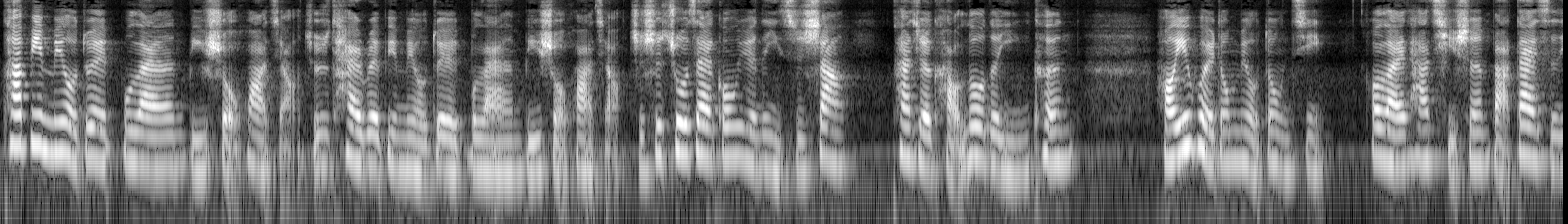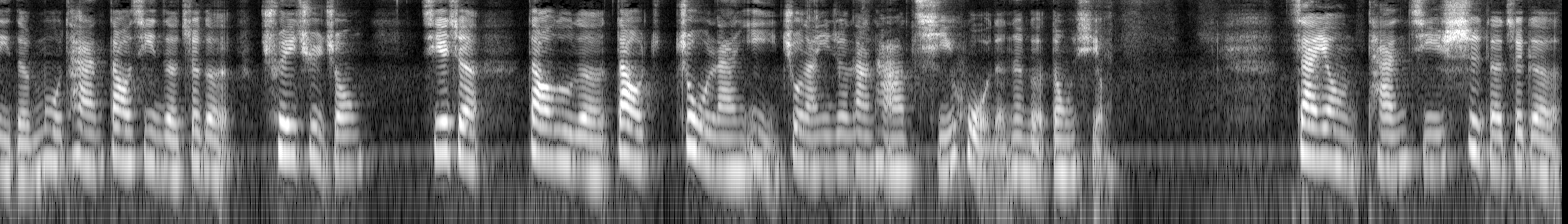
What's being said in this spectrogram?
他并没有对布莱恩比手画脚，就是泰瑞并没有对布莱恩比手画脚，只是坐在公园的椅子上，看着烤肉的银坑，好一会儿都没有动静。后来他起身，把袋子里的木炭倒进了这个炊具中，接着倒入了倒助燃液，助燃液就让它起火的那个东西哦。再用弹吉式的这个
